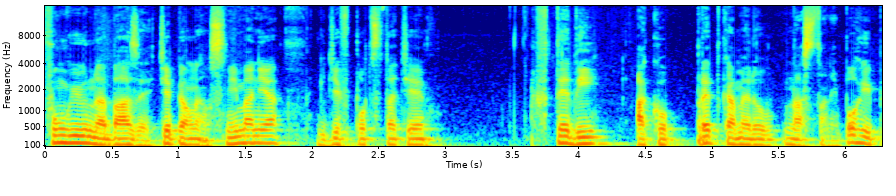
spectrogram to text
Fungujú na báze tepelného snímania, kde v podstate vtedy, ako pred kamerou nastane pohyb,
